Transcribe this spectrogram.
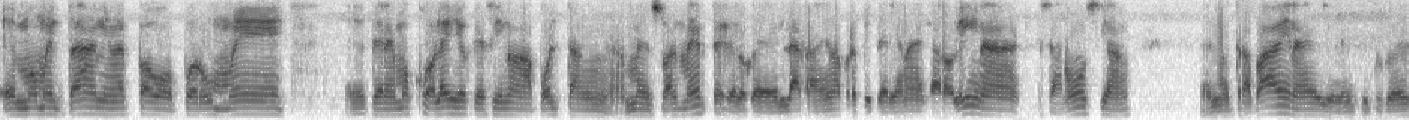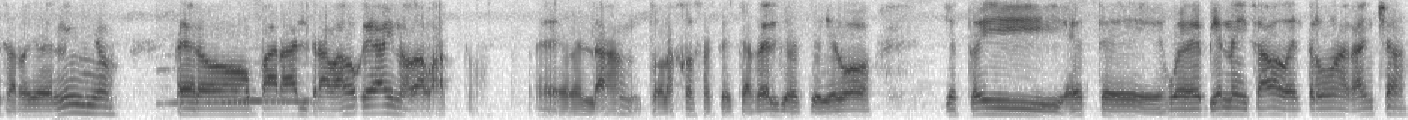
es momentáneo, es por, por un mes. Eh, tenemos colegios que sí nos aportan mensualmente, que es lo que es la Academia Presbiteriana de Carolina, que se anuncian en nuestra página y el Instituto de Desarrollo del Niño, pero para el trabajo que hay no da abasto, eh, ¿verdad? Todas las cosas que hay que hacer. Yo, yo llego, yo estoy este jueves, viernes y sábado dentro de una cancha.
